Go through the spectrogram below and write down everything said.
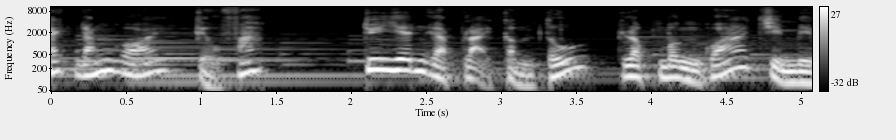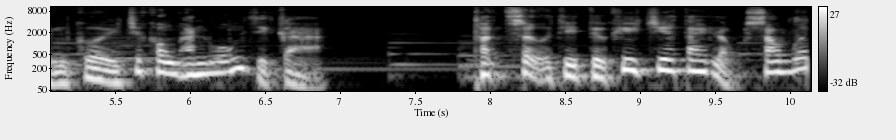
cách đóng gói kiểu Pháp Tuy nhiên gặp lại Cẩm Tú, Lộc mừng quá chỉ mỉm cười chứ không ăn uống gì cả. Thật sự thì từ khi chia tay Lộc sau bữa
